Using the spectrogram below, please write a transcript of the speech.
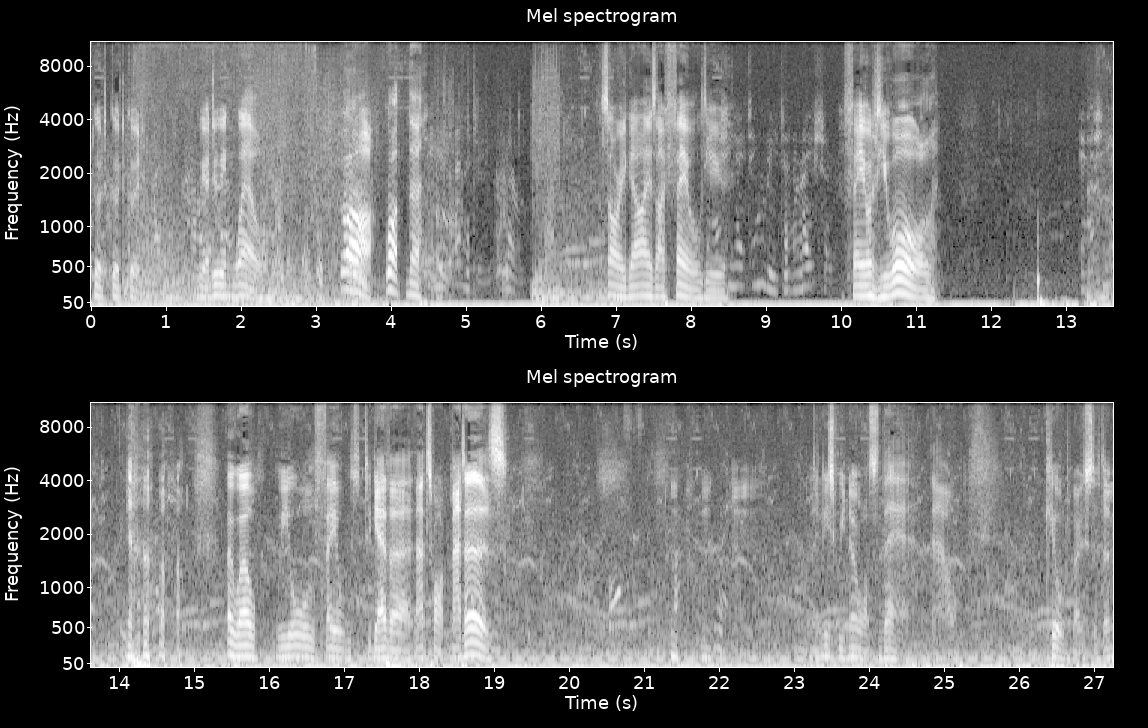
Good, good, good. We are doing well. Oh, what the? Sorry guys, I failed you. Failed you all. Oh well, we all failed together. That's what matters. All systems functioning correctly. At least we know what's there now. Killed most of them.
